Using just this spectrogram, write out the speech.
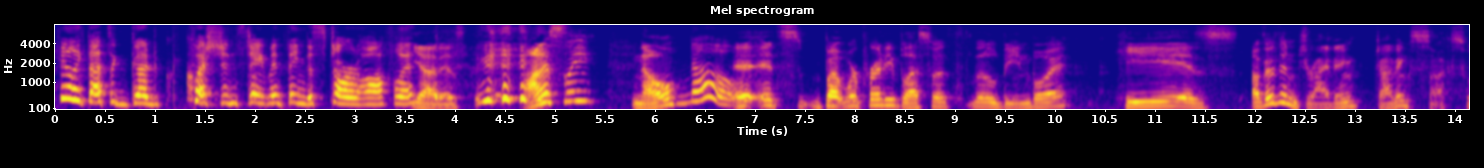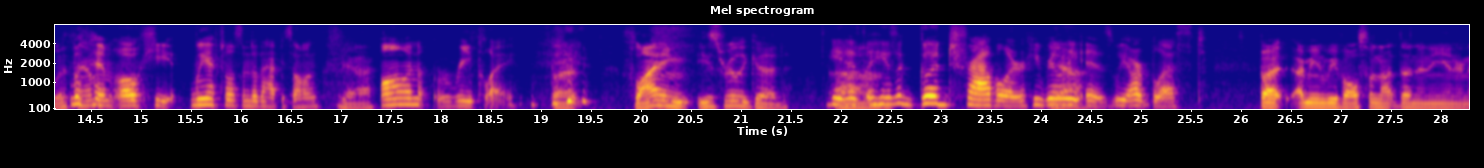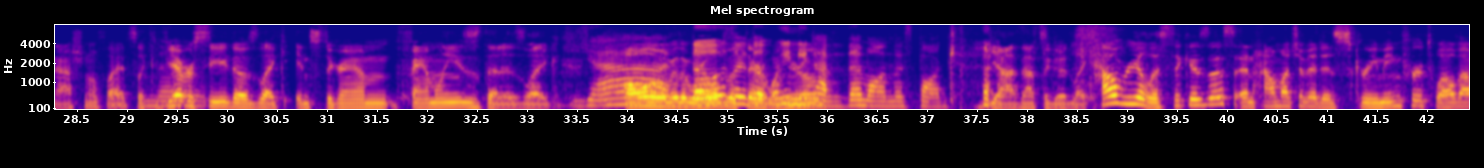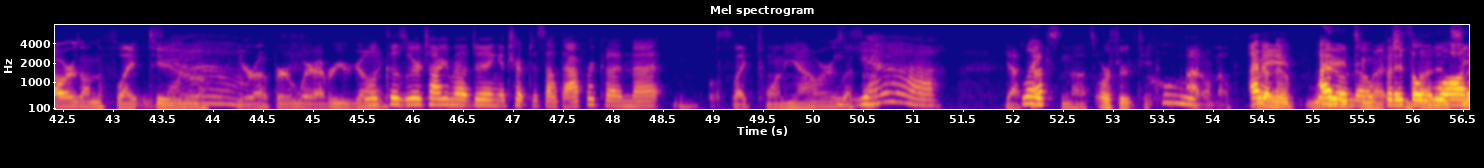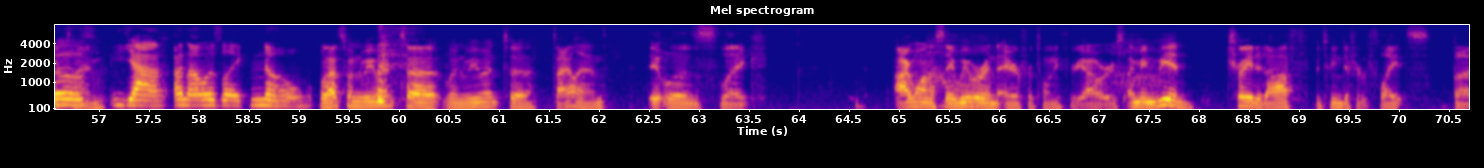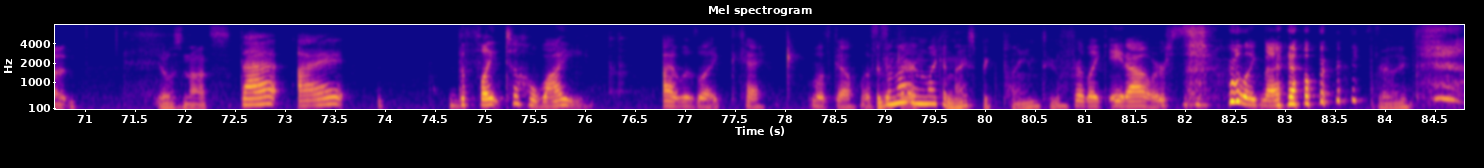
feel like that's a good question statement thing to start off with. Yeah, it is. Honestly, no. no. It, it's but we're pretty blessed with little Bean Boy. He is other than driving. Driving sucks with, with him. him, oh, he. We have to listen to the happy song Yeah, on replay. but flying, he's really good. He is. Um, He's a good traveler. He really yeah. is. We are blessed. But I mean, we've also not done any international flights. Like, if you ever see those like Instagram families that is like, Yeah, all over the world Those with their the we need to have them on this podcast. yeah, that's a good like. How realistic is this, and how much of it is screaming for twelve hours on the flight to Yeah. Europe or wherever you're well, going? because we were talking about doing a trip to South Africa and that. it's like twenty hours. I thought. Yeah, Like- that's nuts. Or 13. Whew. I don't know. I don't know. way I don't too know, much but it's a lot of time. yeah. And I was like, no. Well, that's when we went to when we went to Thailand. It was like I want to say we were in the air for 23 hours. I mean, we had traded off between different flights, but it was nuts. That I, the flight to Hawaii, I was like, okay, let's go. Let's Isn't that in like a nice big plane too? for like eight hours or like nine hours. Really?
